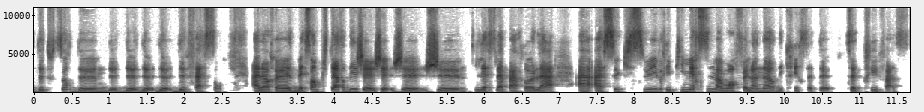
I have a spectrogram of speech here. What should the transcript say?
de, toutes sortes de, de façons. Alors, mais sans plus tarder, je, je laisse la parole à, à, ceux qui suivent. Et puis, merci de m'avoir fait l'honneur d'écrire cette, cette préface.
